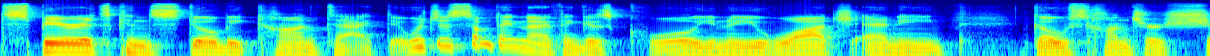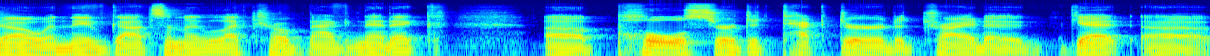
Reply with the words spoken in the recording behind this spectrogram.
spirits can still be contacted, which is something that I think is cool. You know, you watch any ghost hunter show and they've got some electromagnetic uh, pulse or detector to try to get uh,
